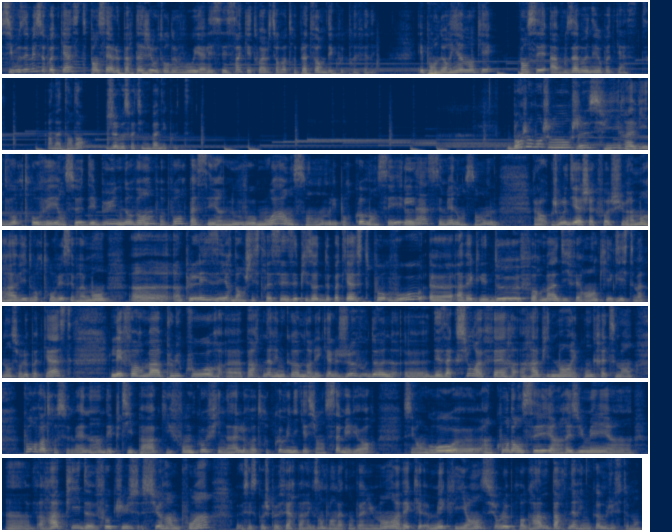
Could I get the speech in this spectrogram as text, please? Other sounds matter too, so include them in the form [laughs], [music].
Si vous aimez ce podcast, pensez à le partager autour de vous et à laisser 5 étoiles sur votre plateforme d'écoute préférée. Et pour ne rien manquer, pensez à vous abonner au podcast. En attendant, je vous souhaite une bonne écoute. Bonjour, bonjour, je suis ravie de vous retrouver en ce début novembre pour passer un nouveau mois ensemble et pour commencer la semaine ensemble. Alors, je vous le dis à chaque fois, je suis vraiment ravie de vous retrouver. C'est vraiment un, plaisir d'enregistrer ces épisodes de podcast pour vous euh, avec les deux formats différents qui existent maintenant sur le podcast les formats plus courts, euh, Partner Income, dans lesquels je vous donne euh, des actions à faire rapidement et concrètement pour votre semaine, hein, des petits pas qui font qu'au final, votre communication s'améliore. C'est en gros euh, un condensé, un résumé, un, un, rapide focus sur un point. C'est ce que je peux faire par exemple en accompagnement avec mes clients sur le programme Partner Income justement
